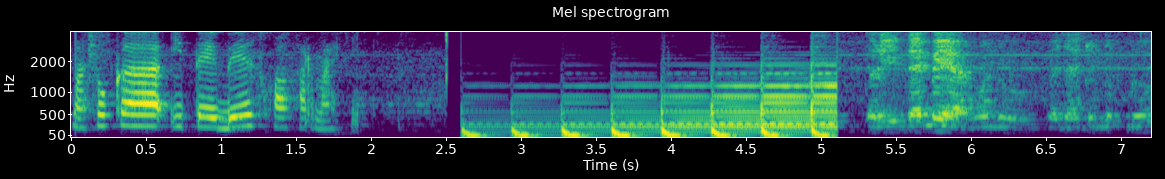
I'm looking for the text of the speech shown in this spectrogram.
Masuk ke ITB Sekolah Farmasi. Dari ITB ya? Waduh, gajah duduk bro.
